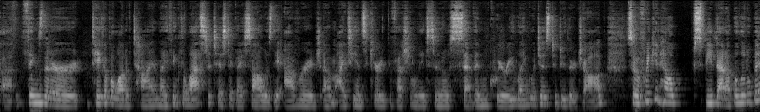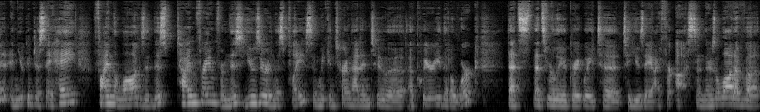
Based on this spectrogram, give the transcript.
uh, things that are take up a lot of time, I think the last statistic I saw was the average um, IT and security professional needs to know seven query languages to do their job. So if we can help speed that up a little bit and you can just say hey find the logs at this time frame from this user in this place and we can turn that into a, a query that'll work that's that's really a great way to to use AI for us. And there's a lot of uh,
